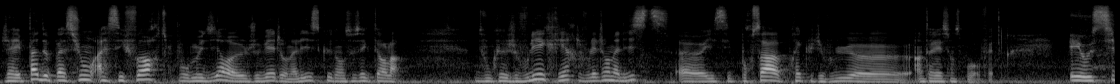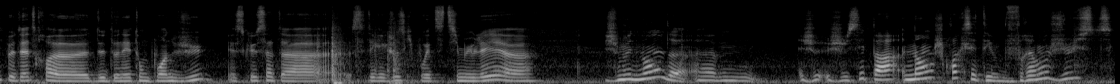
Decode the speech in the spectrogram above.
j'avais pas de passion assez forte pour me dire, euh, je vais être journaliste que dans ce secteur-là. Donc, euh, je voulais écrire, je voulais être journaliste, euh, et c'est pour ça après que j'ai voulu euh, intégrer Sciences Po en fait. Et aussi peut-être euh, de donner ton point de vue. Est-ce que ça t'a... c'était quelque chose qui pouvait te stimuler euh? Je me demande, euh, je, je sais pas, non, je crois que c'était vraiment juste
